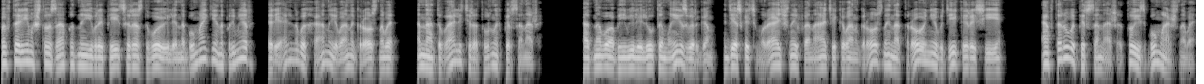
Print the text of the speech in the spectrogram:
Повторим, что западные европейцы раздвоили на бумаге, например, реального хана Ивана Грозного на два литературных персонажа. Одного объявили лютым извергом, дескать, мрачный фанатик Иван Грозный на троне в дикой России, а второго персонажа, то есть бумажного,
